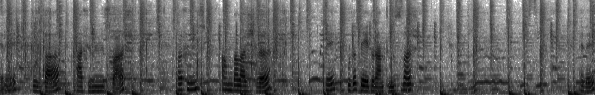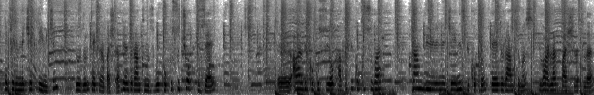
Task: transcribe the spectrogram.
Evet. Burada parfümümüz var. Parfümümüz ambalajlı. Ve burada deodorantımız var. Evet. Tek elimle çektiğim için durdurup tekrar başla. Deodorantımız bu. Kokusu çok güzel. Ee, ağır bir kokusu yok. Hafif bir kokusu var. Tam büyüleneceğiniz bir koku. Deodorantımız yuvarlak başlıklı.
